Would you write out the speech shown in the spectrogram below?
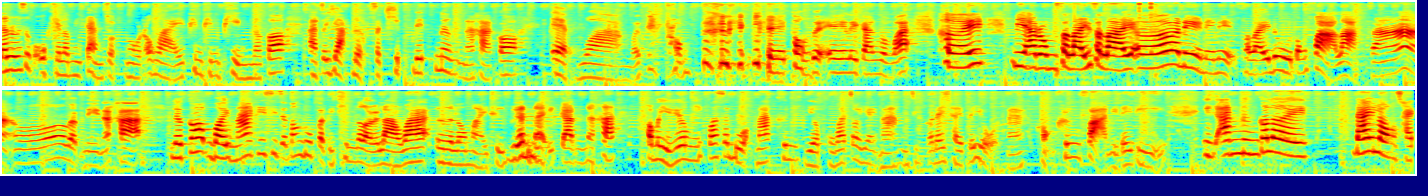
แล้วรู้สึกว่าโอเคเรามีการจดโน้ตเอาไว้พิมพ์พิมพ์พิมพ์แล้วก็อาจจะอยากเดือบสคริปต์นิดนึงนะคะ ก็ แอบวางไว้เป็นพร้อมเตอร์เล็กๆของตัวเองเลยกันแบบว่า เฮ้ย มีอารมณ์สไลด์สไลด์เออ นี่นี่นี่สไลด์ดูตรงฝาหลังจ้าเออแบบนี้นะคะ แล้วก็บ่อยมากที่ซีจะต้องดูปฏิทินตลอดเวลาว่าเออเราหมายถึงเรื่องไหนกันนะคะพอมาอยู่ที่ตรงนี้ก็สะดวกมากขึ้นอีกเยอะเพราะว่าจอใหญ่มากจริงๆก็ได้ใช้ประโยชน์นะของครึ่งฝานี้ได้ดี อีกอันนึงก็เลย ได้ลองใช้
